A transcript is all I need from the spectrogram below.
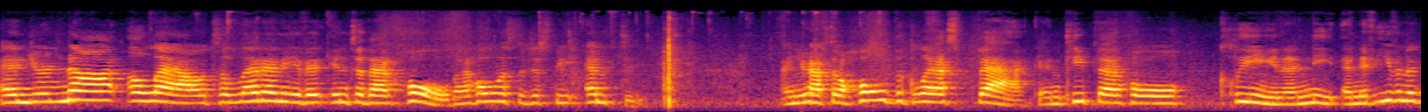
and you're not allowed to let any of it into that hole? That hole has to just be empty. And you have to hold the glass back and keep that hole clean and neat. And if even a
